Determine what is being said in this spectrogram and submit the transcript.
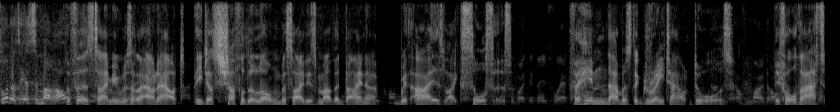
The first time he was allowed out, he just shuffled along beside his mother Dinah with eyes like saucers. For him, that was the great outdoors. Before that,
